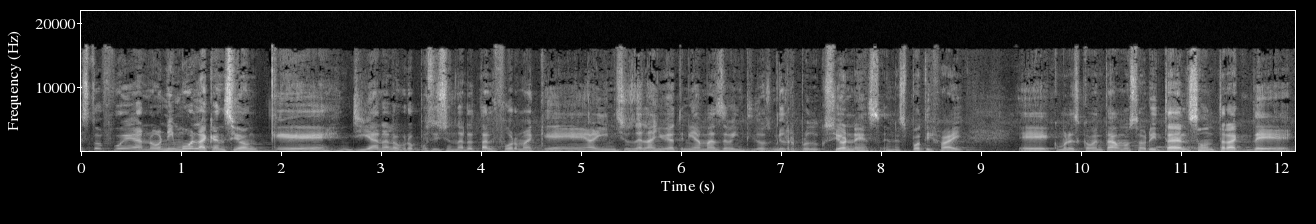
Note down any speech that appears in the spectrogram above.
Esto fue Anónimo, la canción que Gianna logró posicionar de tal forma que a inicios del año ya tenía más de 22 mil reproducciones en Spotify. Eh, como les comentábamos ahorita, el soundtrack de,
